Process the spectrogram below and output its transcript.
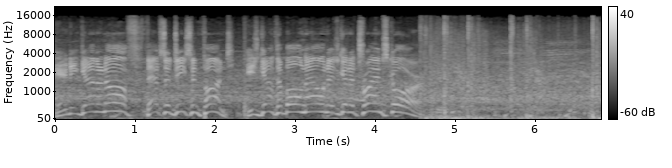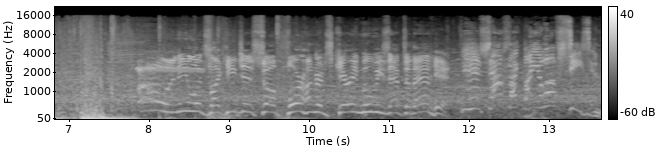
And he got it off. That's a decent punt. He's got the ball now and is going to try and score. Looks like he just saw 400 scary movies after that hit. Yeah, sounds like my off season.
